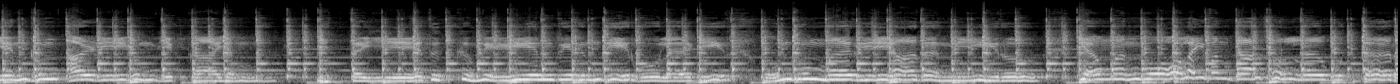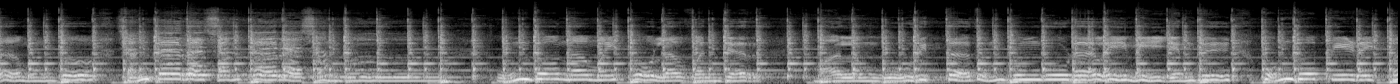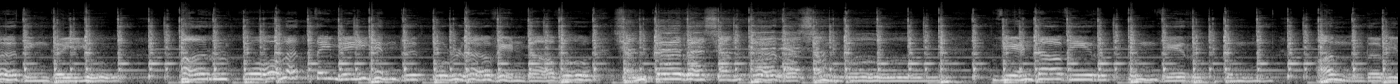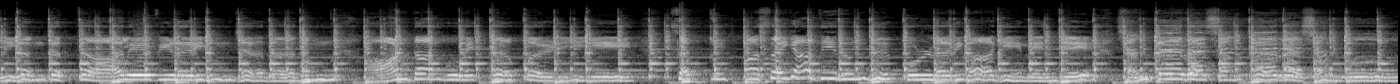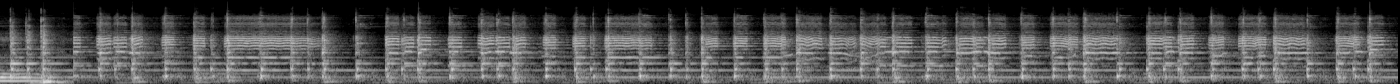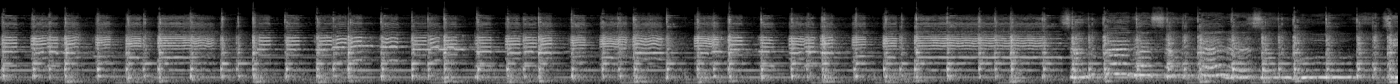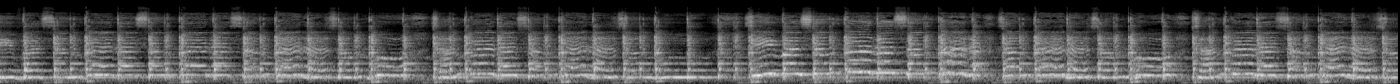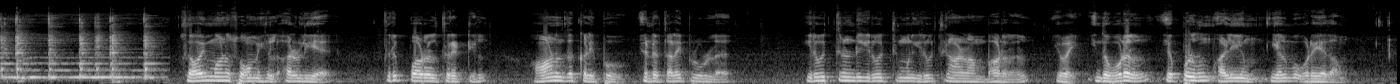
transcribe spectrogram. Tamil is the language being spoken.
என்றும் அழியும் இக்காயம். இத்தை ஏதுக்குமே என்றிருந்தீர் உலகீர். ஒன்றும் அறியாத நீரோ யமன் ஓலை வந்தால் சொல்ல உத்தரமுண்டோ? சங்கர சங்கர சம்பு உண்டோ நம்மை போல வஞ்சர். மலம் ஊறித்ததும் உடலை மெய் என்று என்று கொள்ள வேண்டாவோ? சங்கர சங்கர சம்பு. வேண்டாவிருக்கும் வெறுக்கும். அந்த வில்லங்கத்தாலே விளையும் ஜனனம். ஆண்டான் உரைத்தபடியே சற்றும் அசையாதிருந்து கொள்ளறிவாகி நெஞ்சே. சங்கர சாய்மான சுவாமிகள் அருளிய திருப்பாடல் திரட்டில் ஆனந்த கழிப்பு என்ற தலைப்பில் உள்ள இருபத்தி ரெண்டு இருபத்தி மூணு இருபத்தி நாலாம் பாடல்கள் இவை. இந்த உடல் எப்பொழுதும் அழியும் இயல்பு உடையதாம்.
